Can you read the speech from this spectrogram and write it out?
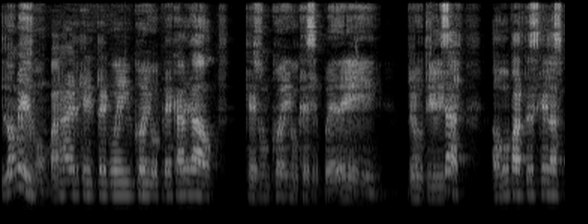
Lo mismo, van a ver que tengo ahí un código precargado, que es un código que se puede reutilizar. Hubo partes que las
